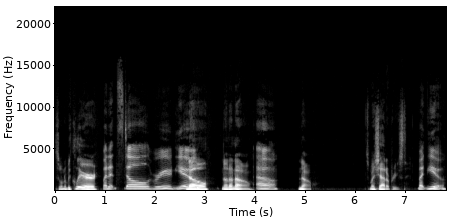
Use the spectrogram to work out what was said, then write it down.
So I want to be clear. But it's still root you. No, no, no, no, Oh, no. It's my shadow priest, but you.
